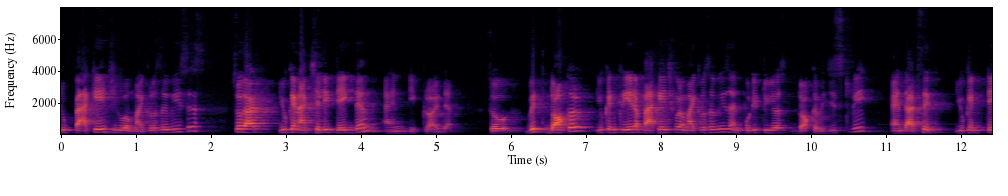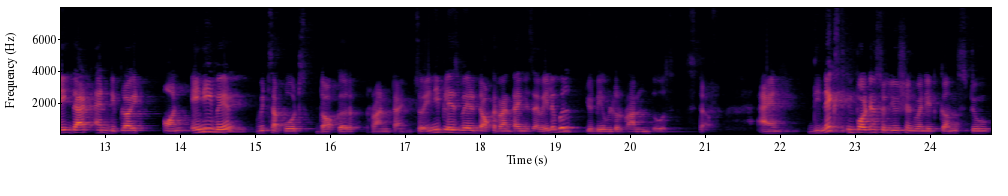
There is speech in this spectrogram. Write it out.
to package your microservices so that you can actually take them and deploy them. So with Docker, you can create a package for a microservice and put it to your Docker registry and that's it. You can take that and deploy it on anywhere which supports Docker runtime. So any place where Docker runtime is available, you'd be able to run those stuff. And the next important solution when it comes to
